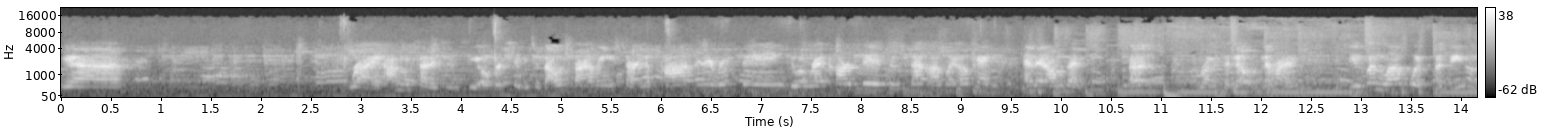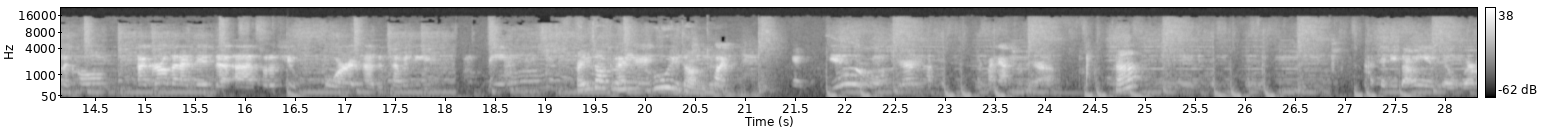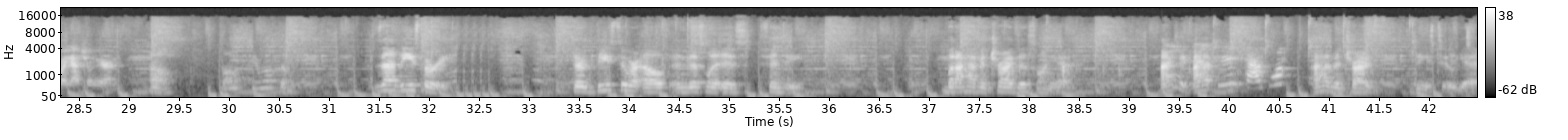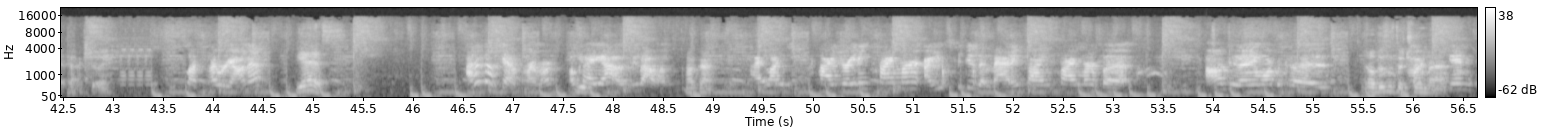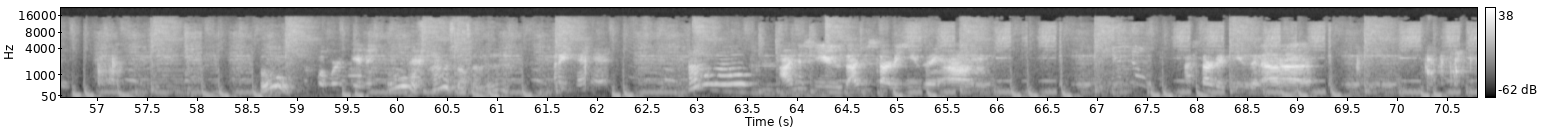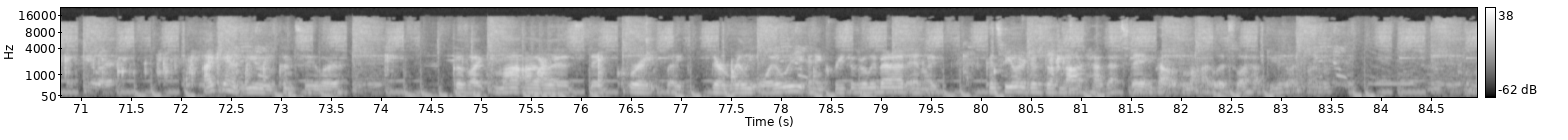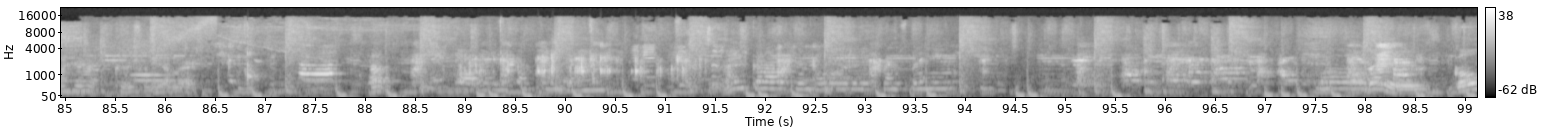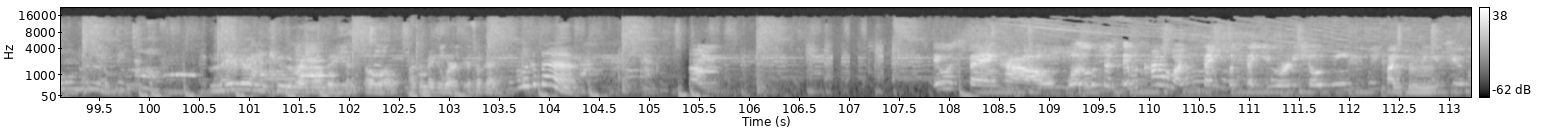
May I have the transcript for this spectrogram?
Yeah. Right, I'm excited to see over too because I was finally starting to pop and everything, doing red carpets and stuff. I was like, okay. And then all of a sudden, uh, Roman said, nope, never mind. He's in love with, know Nicole? That girl that I did the uh, photo shoot for uh, the 70s theme? Are you talking to me? Who are you talking to? Like, you. You're my natural hero. Huh? I said you got me into wear my natural hair. Oh, well, you're welcome. Is that these three? They're, these two are e.l.f. and this one is Fenty. But I haven't tried this one yet. Actually, I, has one? I haven't tried these two yet, actually. Like by Rihanna? Yes. I don't know if had a primer. Okay, You- yeah, let's do that one. Okay. Highlight hydrating primer. I used to do the mattifying primer, but I don't do it anymore because Oh, this is the True Matte. skin. Ooh, what we're giving. ooh, this primer smells so good. How do you hit it? I don't know. I just used. I just started using. Um. I started using uh concealer. I can't use concealer because like my eyelids they create like they're really oily and it creases really bad and like concealer just does not have that staying power for my eyelids so I have to use eye primer. Put my hair up because it's gonna be on there. Up. Spain. Oh, that is golden muff. Maybe I didn't choose the right foundation. Oh well, I can make it work. It's okay. Oh, look at that. Um. It was saying how well it was just it was kind of like the same clips that you already showed me like through the YouTube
